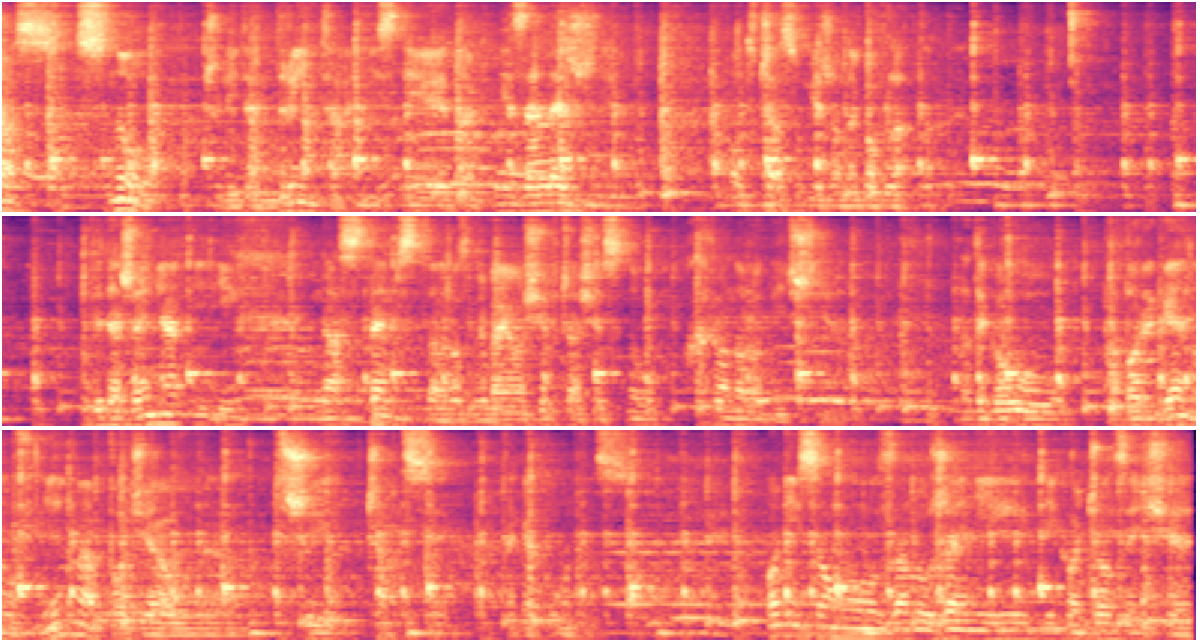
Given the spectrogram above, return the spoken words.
Czas snu, czyli ten Dreamtime, istnieje jednak niezależnie od czasu mierzonego w latach. Wydarzenia i ich następstwa rozgrywają się w czasie snu chronologicznie. Dlatego u aborygenów nie ma podziału na trzy czasy, tak jak u nas. Oni są zanurzeni w niekończącej się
